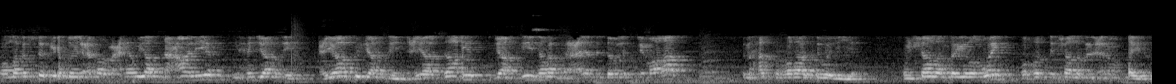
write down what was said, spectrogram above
والله بشرك يا طويل العمر معنوياتنا عالية نحن جاهزين، عيالكم جاهزين، عيال زايد جاهزين لرفع علم دولة الإمارات في محطة الفضاء الدولية. وإن شاء الله نبيض الوجه ونرد إن شاء الله بالعلم الطيب.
